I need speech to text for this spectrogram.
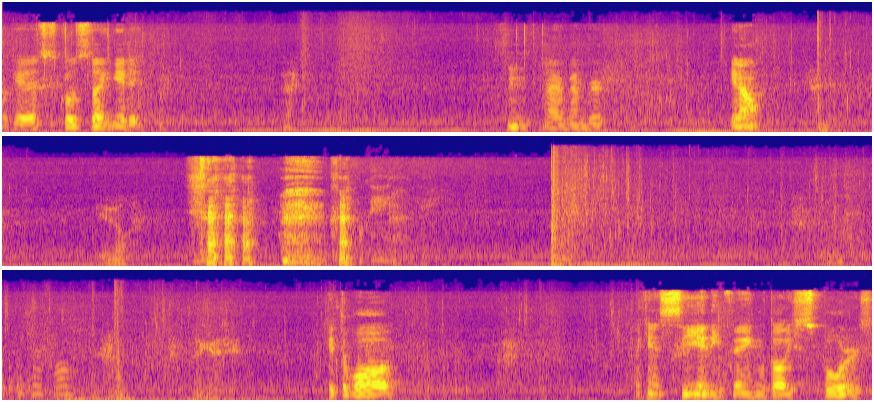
Okay, that's as close as I can get it. Hmm, I remember. Get on. Get on. Okay, okay. Be careful. I got you. Hit the wall. I can't see anything with all these spores.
